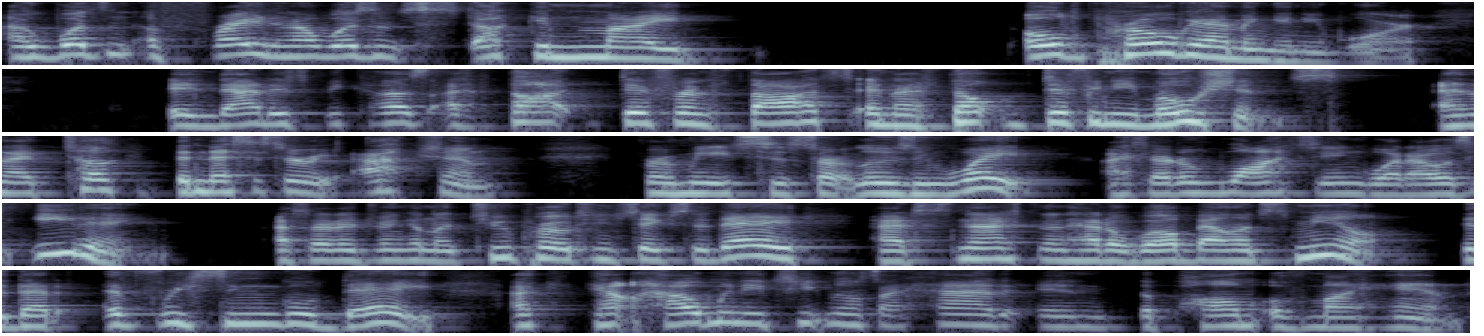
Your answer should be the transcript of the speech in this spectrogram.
I wasn't afraid and I wasn't stuck in my old programming anymore. And that is because I thought different thoughts and I felt different emotions. And I took the necessary action for me to start losing weight. I started watching what I was eating. I started drinking like two protein shakes a day, had snacks, and had a well balanced meal. Did that every single day. I could count how many cheat meals I had in the palm of my hand.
